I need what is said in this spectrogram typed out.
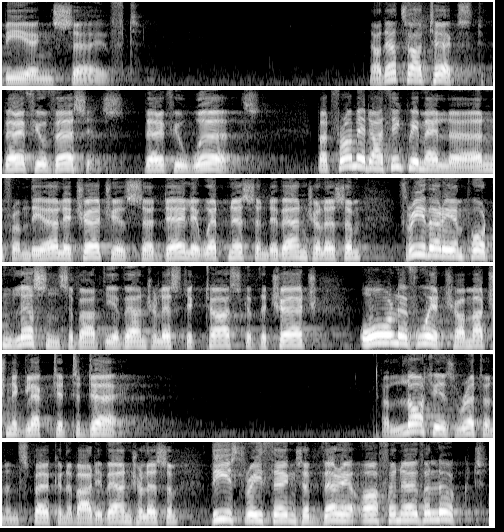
being saved. Now that's our text. Very few verses, very few words. But from it, I think we may learn from the early church's uh, daily witness and evangelism three very important lessons about the evangelistic task of the church, all of which are much neglected today. A lot is written and spoken about evangelism. These three things are very often overlooked.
